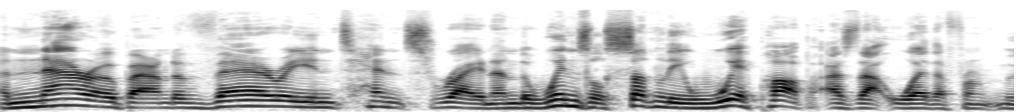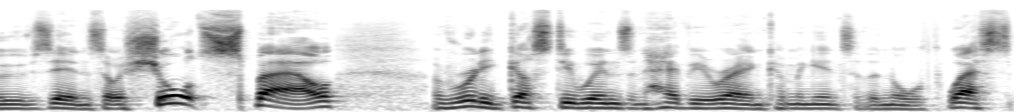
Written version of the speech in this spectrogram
A narrow band of very intense rain, and the winds will suddenly whip up as that weather front moves in. So, a short spell of really gusty winds and heavy rain coming into the northwest.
